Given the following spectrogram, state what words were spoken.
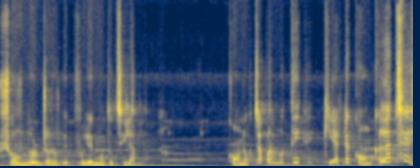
সৌন্দর্যরূপী ফুলের মতো ছিলাম। কনক চাপার মধ্যে কি একটা কঙ্কাল আছে?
